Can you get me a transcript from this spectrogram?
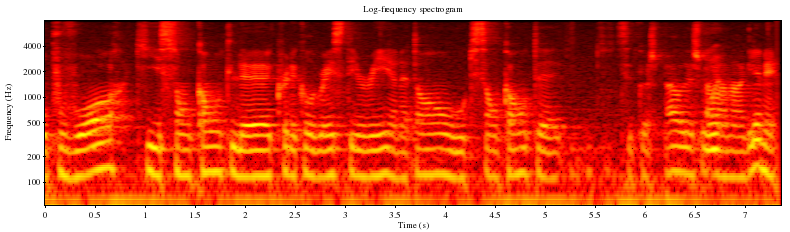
au pouvoir qui sont contre le critical race theory, admettons, ou qui sont contre. Sais de quoi je parle, je parle Ouais. en anglais, mais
